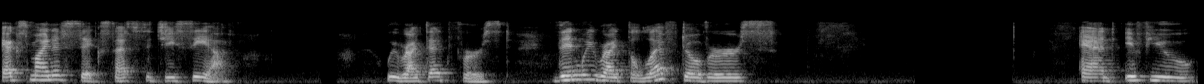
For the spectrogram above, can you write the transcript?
x minus 6, that's the GCF. We write that first. Then we write the leftovers. And if you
